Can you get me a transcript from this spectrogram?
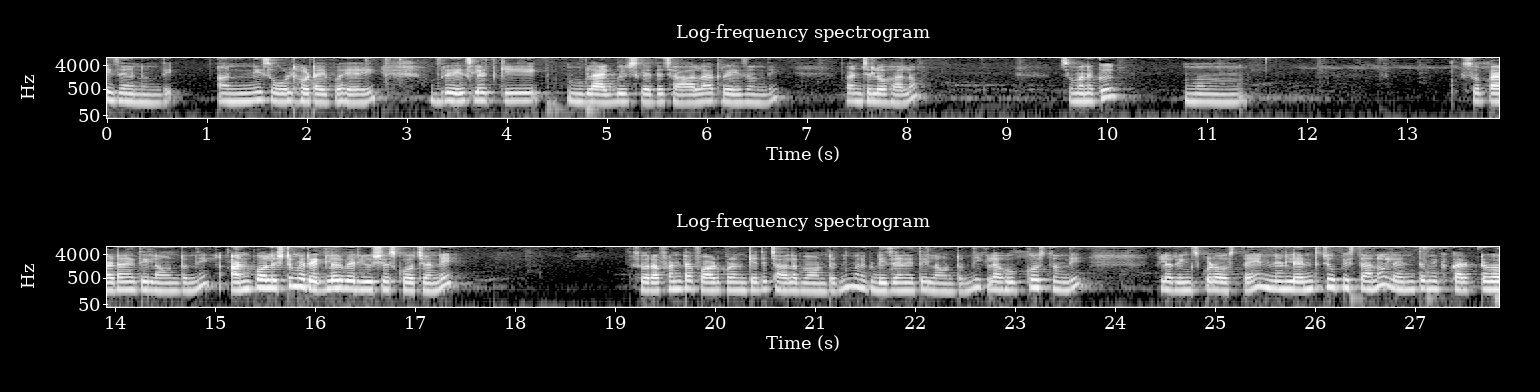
డిజైన్ ఉంది. అన్నీ సోల్డ్ అవుట్ అయిపోయాయి. బ్రేస్లెట్కి బ్లాక్ బీడ్స్కి అయితే చాలా క్రేజ్ ఉంది. పంచలోహాలు. సో మనకు సో ప్యాటర్న్ అయితే ఇలా ఉంటుంది. అన్పాలిష్డ్ మీరు రెగ్యులర్ వేర్ యూస్ చేసుకోవచ్చండి. సో రఫ్ అండ్ టఫ్ వాడుకోవడానికి అయితే చాలా బాగుంటుంది. మనకు డిజైన్ అయితే ఇలా ఉంటుంది. ఇలా హుక్ వస్తుంది. ఇట్లా రింగ్స్ కూడా వస్తాయి. నేను లెంత్ చూపిస్తాను. లెంత్ మీకు కరెక్ట్గా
